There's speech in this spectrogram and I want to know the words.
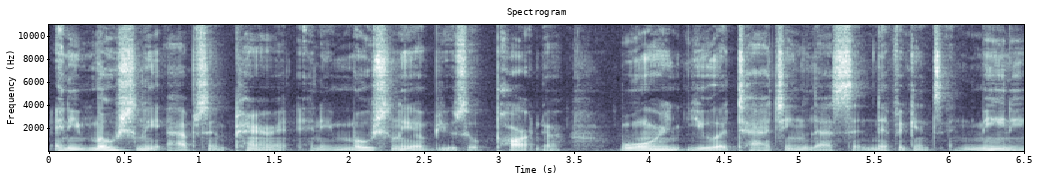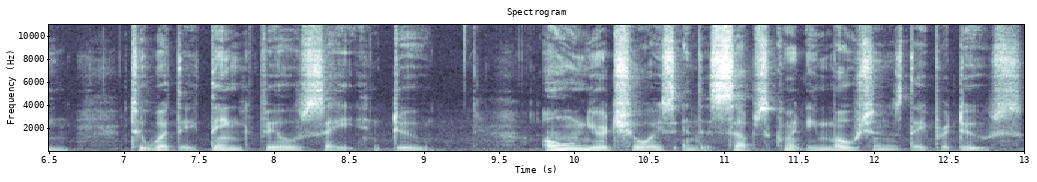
An emotionally absent parent, an emotionally abusive partner warrant you attaching less significance and meaning to what they think, feel, say, and do. Own your choice and the subsequent emotions they produce.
